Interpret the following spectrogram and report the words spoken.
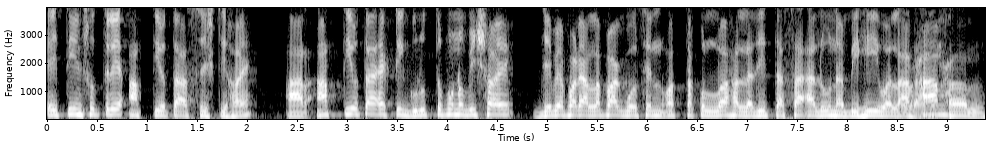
এই তিন সূত্রে আত্মীয়তা সৃষ্টি হয়। আর আত্মীয়তা একটি গুরুত্বপূর্ণ বিষয়। যে ব্যাপারে আল্লাপাক বলছেন অত্তাকুল্লাহ বিহি ওয়াল আরহাম আরহাম,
